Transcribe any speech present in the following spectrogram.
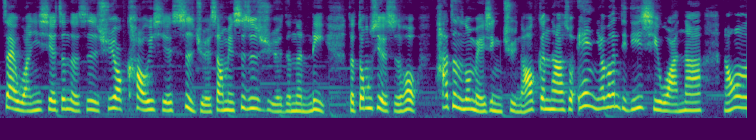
在玩一些真的是需要靠一些视觉上面视知觉的能力的东西的时候，他真的都没兴趣。然后跟他说：“哎、你要不要跟弟弟一起玩啊？然后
